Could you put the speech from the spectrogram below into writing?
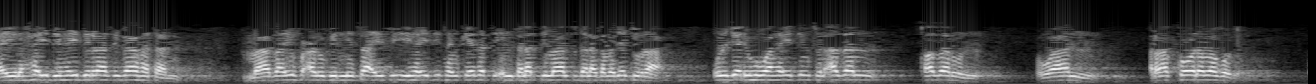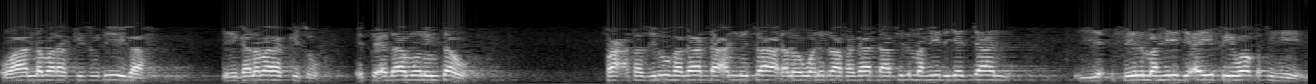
أي الحيض هيد الرات قافة. ماذا يفعل بالنساء فيه هيدي سنكيتت إن تلت مال تدلق مججرا قل جري هو هيد سن أذن قذر. وأن ركو نما قد وأن نما ركسو ديغا ديغا نما ركسو اتئدامون انتو. فاعتزلوا فقادا النساء. لو ونرى فقادا في المهيد ججان. في المهيد أي في وقته.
